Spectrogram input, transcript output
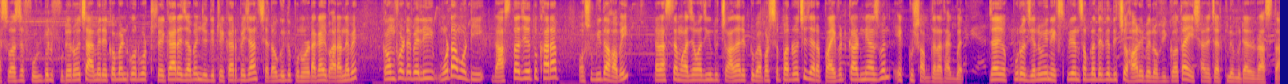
আশেপাশে ফুল টুল ফুটে রয়েছে, আমি রেকমেন্ড করব ট্রেকারে যাবেন, যদি ট্রেকার পেয়ে যান, সেটাও কিন্তু পনেরো টাকায় ভাড়া নেবে। কমফোর্টেবলি মোটামুটি রাস্তা যেহেতু খারাপ, অসুবিধা হবেই। রাস্তায় মাঝে মাঝে কিন্তু চাঁদার একটু ব্যাপার স্যাপার রয়েছে, যারা প্রাইভেট কার নিয়ে আসবেন, একটু সাবধানে থাকবেন। যাই হোক, পুরো জেনুইন এক্সপিরিয়েন্স আপনাদেরকে দিচ্ছে হরিবেল অভিজ্ঞতা, এই সাড়ে চার কিলোমিটারের রাস্তা।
